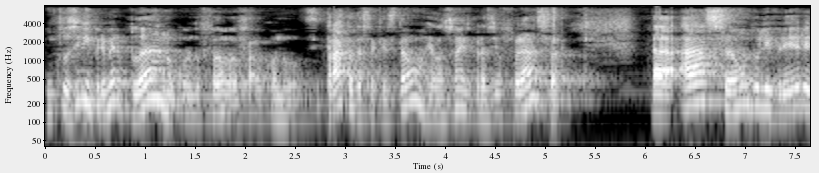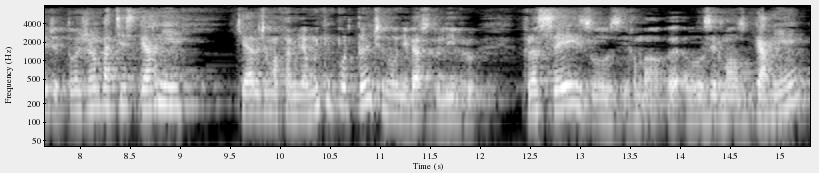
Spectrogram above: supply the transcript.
inclusive em primeiro plano, quando, quando se trata dessa questão, relações Brasil-França, a ação do livreiro e editor Jean-Baptiste Garnier, que era de uma família muito importante no universo do livro francês, os irmãos, os irmãos Garnier,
